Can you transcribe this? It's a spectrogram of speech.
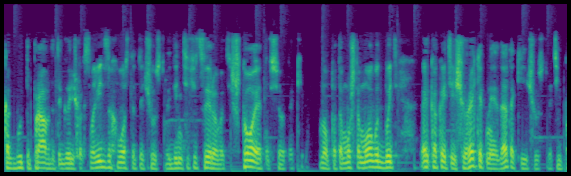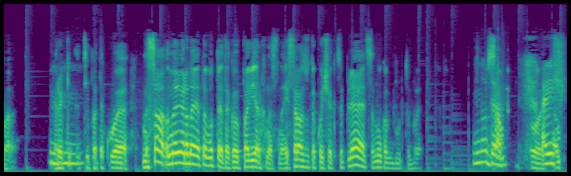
как будто правда, ты говоришь, как словить за хвост это чувство, идентифицировать, что это все-таки. Ну, потому что могут быть, э, как эти еще рэкетные, да, такие чувства, типа, mm-hmm. рэкет, типа такое, на самом, наверное, это вот это, такое поверхностное, и сразу такой человек цепляется, ну, как будто бы. Ну Сам, да. Ой, а еще...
